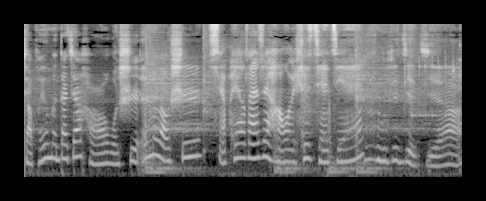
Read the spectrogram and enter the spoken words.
小朋友们，大家好，我是 Emma 老师。小朋友，大家好，我是姐姐。你是姐姐啊？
